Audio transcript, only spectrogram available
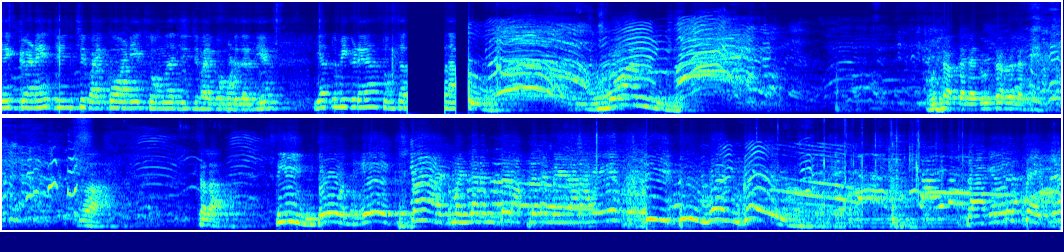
एक गणेशजींची बायको आणि एक सोमनाथजींची बायको पुढे जाते या तुम्ही इकडे या तुमचं हुशार झाले हुशार झाल्या वा. चला. तीन दोन एक स्टार्ट म्हटल्यानंतर आपल्याला मिळणार आहे थ्री टू वन गो जागेवरच पाहिजे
